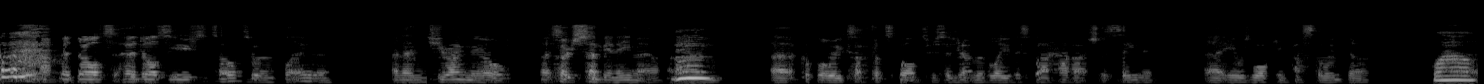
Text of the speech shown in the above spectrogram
and, and her daughter, her daughter used to talk to her and play with him. And then she rang me up. Uh, sorry, she sent me an email um, uh, a couple of weeks after to her. She said, "You're not going to believe this, but I have actually seen him. Uh, he was walking past the window." wow.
